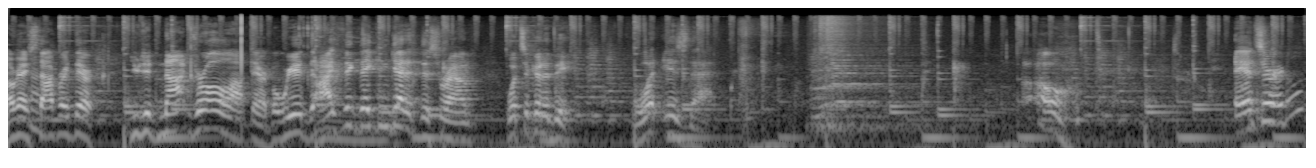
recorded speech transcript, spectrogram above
Okay, stop right there. You did not draw a lot there, but we I think they can get it this round. What's it gonna be? What is that? Oh. Answer? Turtle?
